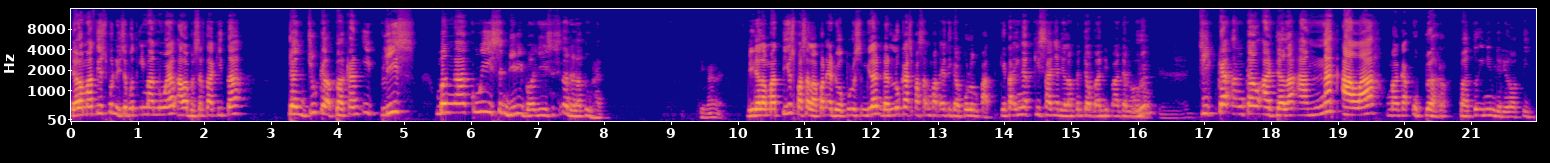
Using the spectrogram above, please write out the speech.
Dalam Matius pun disebut Immanuel Allah beserta kita dan juga bahkan iblis mengakui sendiri bahwa Yesus itu adalah Tuhan. Di mana? Di dalam Matius pasal 8 ayat 29 dan Lukas pasal 4 ayat 34. Kita ingat kisahnya dalam pencobaan di padang gurun. Oke. Jika engkau adalah anak Allah, maka ubah batu ini menjadi roti.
